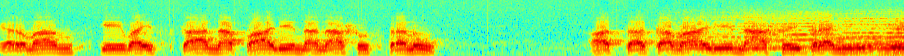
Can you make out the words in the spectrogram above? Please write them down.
Германские войска напали на нашу страну, атаковали наши границы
